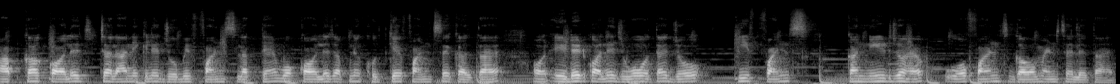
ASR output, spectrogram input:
आपका कॉलेज चलाने के लिए जो भी फंड्स लगते हैं, वो कॉलेज अपने खुद के फंड से करता है। और एडेड कॉलेज वो होता है जो कि फंड्स का नीड जो है, वो फंड्स गवर्नमेंट से लेता है।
